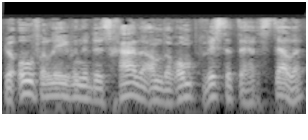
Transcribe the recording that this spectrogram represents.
de overlevenden de schade aan de romp wisten te herstellen,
